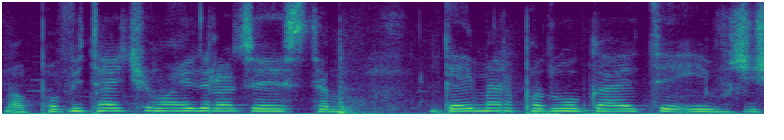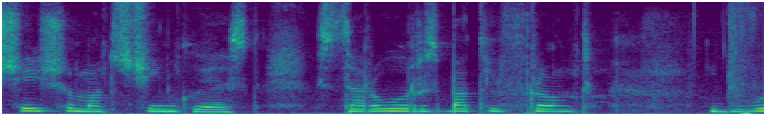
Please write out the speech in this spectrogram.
No, powitajcie moi drodzy, jestem Gamer Podłoga IT i w dzisiejszym odcinku jest Star Wars Battlefront 2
